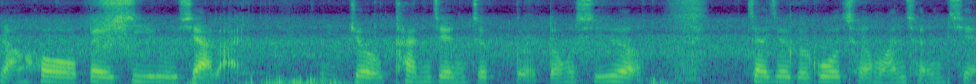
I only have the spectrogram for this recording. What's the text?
然后被记录下来，你就看见这个东西了。在这个过程完成前，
